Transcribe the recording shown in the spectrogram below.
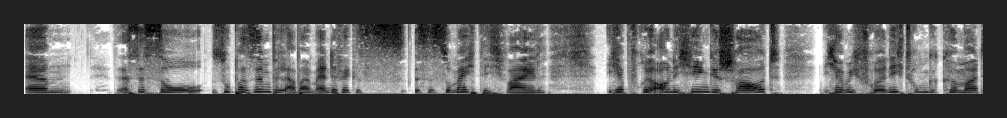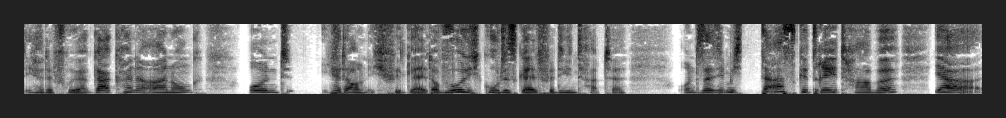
ähm, das ist so super simpel, aber im Endeffekt ist, es, ist es so mächtig, weil ich habe früher auch nicht hingeschaut, ich habe mich früher nicht drum gekümmert, ich hatte früher gar keine Ahnung und ich hatte auch nicht viel Geld, obwohl ich gutes Geld verdient hatte. Und seitdem ich das gedreht habe, ja,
